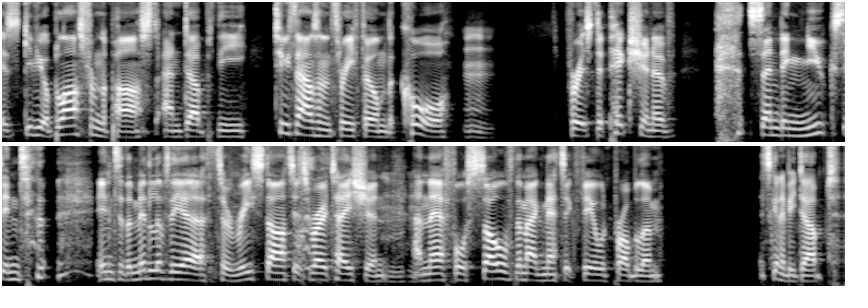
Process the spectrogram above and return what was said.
is give you a blast from the past and dub the 2003 film The Core for its depiction of sending nukes into into the middle of the Earth to restart its rotation and therefore solve the magnetic field problem. It's going to be dubbed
